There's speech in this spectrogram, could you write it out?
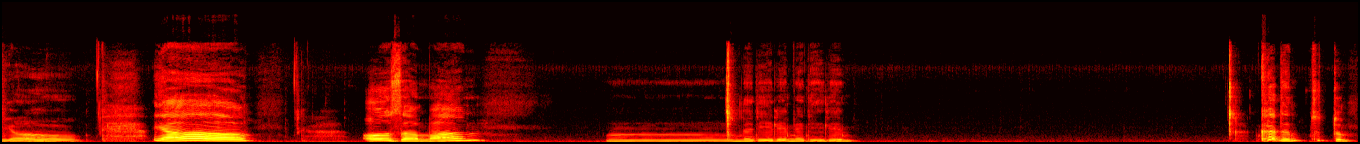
Yo. Ya. O zaman hmm, ne diyelim ne diyelim. Kadın tuttum.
